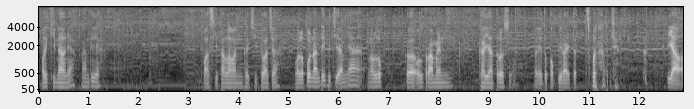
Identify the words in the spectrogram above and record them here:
originalnya nanti ya pas kita lawan Vegito aja. Walaupun nanti BGM nya ngelup ke Ultraman gaya terus ya. Dan itu copyrighted sebenarnya. Tial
